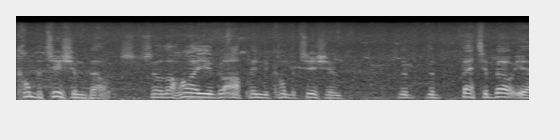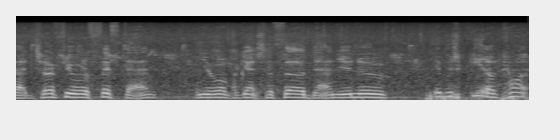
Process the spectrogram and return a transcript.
competition belts. So the higher you got up in the competition, the, the better belt you had. So if you were a fifth dan and you were up against the third dan, you knew it was you know quite.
